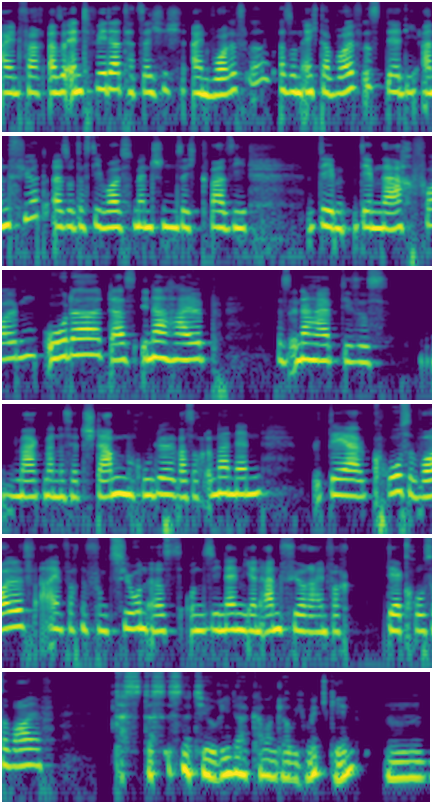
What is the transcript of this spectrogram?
einfach, also entweder tatsächlich ein Wolf ist, also ein echter Wolf ist, der die anführt, also dass die Wolfsmenschen sich quasi dem, dem nachfolgen oder dass innerhalb, dass innerhalb dieses, mag man das jetzt Stamm, Rudel, was auch immer nennen, der große Wolf einfach eine Funktion ist und sie nennen ihren Anführer einfach der große Wolf. Das, das ist eine Theorie, da kann man, glaube ich, mitgehen. Hm,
